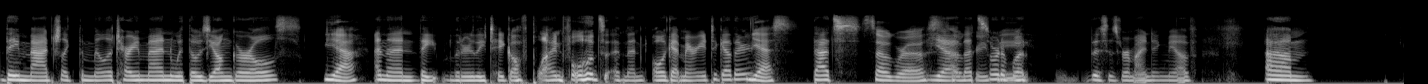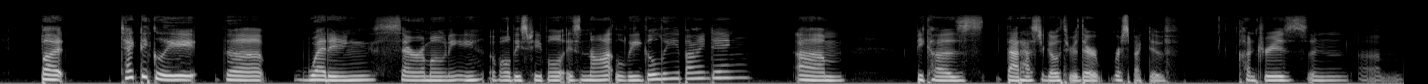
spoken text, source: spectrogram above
they match like the military men with those young girls Yeah. and then they literally take off blindfolds and then all get married together. Yes. That's So gross. yeah So that's sort of what this is reminding me of um but technically the wedding ceremony of all these people is not legally binding um because that has to go through their respective countries and um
